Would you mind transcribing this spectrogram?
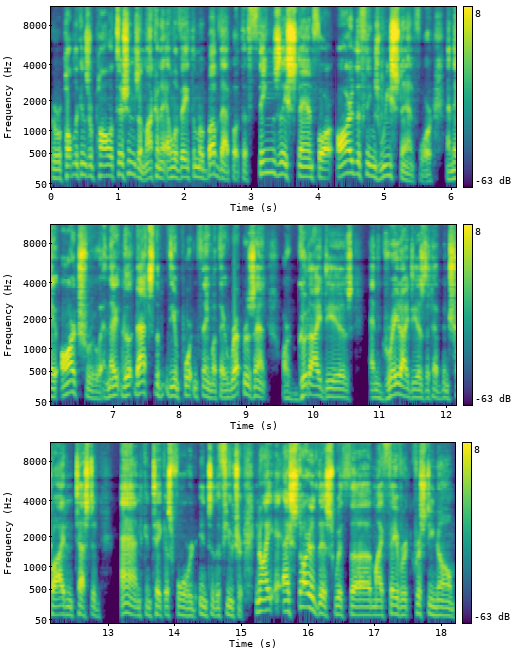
The Republicans are politicians. I'm not going to elevate them above that, but the things they stand for are the things we stand for, and they are true. And they, that's the, the important thing. What they represent are good ideas and great ideas that have been tried and tested and can take us forward into the future. You know, I, I started this with uh, my favorite Kristi Noem.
